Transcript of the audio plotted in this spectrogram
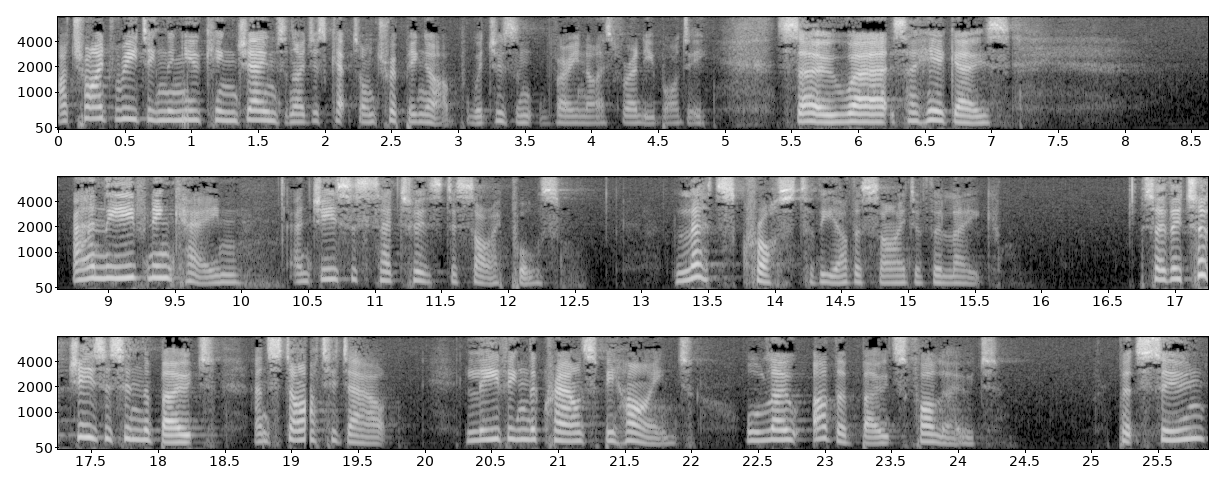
I tried reading the New King James and I just kept on tripping up, which isn't very nice for anybody. So, uh, so here goes. And the evening came, and Jesus said to his disciples, Let's cross to the other side of the lake. So they took Jesus in the boat and started out, leaving the crowds behind, although other boats followed. But soon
